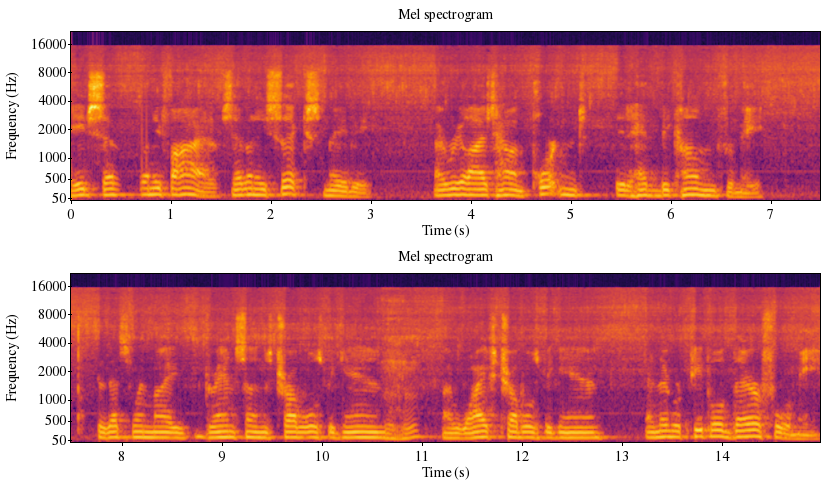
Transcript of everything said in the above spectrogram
age 75, 76 maybe, I realized how important it had become for me. So that's when my grandson's troubles began, mm-hmm. my wife's troubles began, and there were people there for me.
